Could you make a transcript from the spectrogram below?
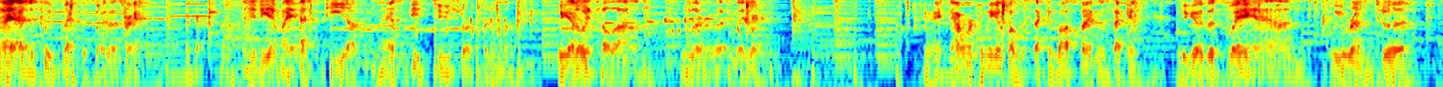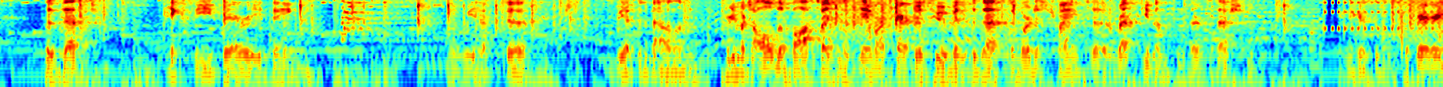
Oh yeah, it just leads back this way, that's right. Okay, uh, I need to get my SP up. My SP is too short for now. We gotta wait till um, we learn about it later. Alright, now we're coming up on the second boss fight in a second. We go this way and we run to a possessed pixie fairy thing. And we have to we have to battle them. Pretty much all the boss fights in this game are characters who have been possessed and we're just trying to rescue them from their possession. And here's the, the fairy.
